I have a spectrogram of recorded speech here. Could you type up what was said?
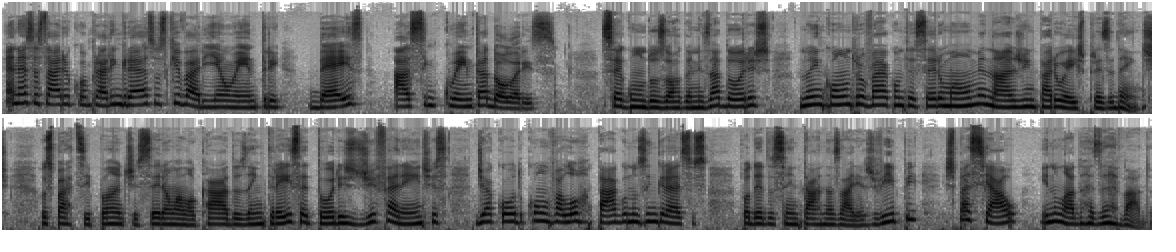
é necessário comprar ingressos que variam entre 10 a 50 dólares. Segundo os organizadores, no encontro vai acontecer uma homenagem para o ex-presidente. Os participantes serão alocados em três setores diferentes de acordo com o valor pago nos ingressos, podendo sentar nas áreas VIP, especial e no lado reservado.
